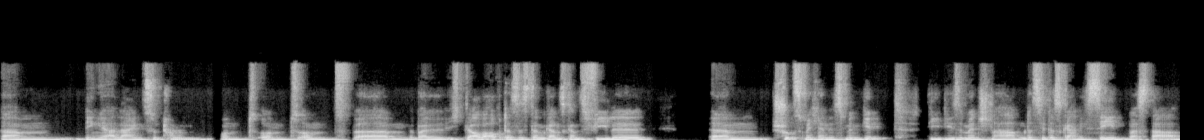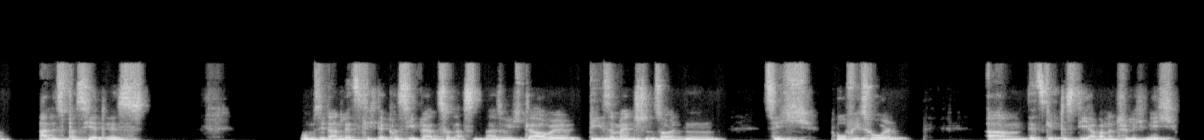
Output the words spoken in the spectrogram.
ähm, Dinge allein zu tun. Und, und, und ähm, weil ich glaube auch, dass es dann ganz, ganz viele ähm, Schutzmechanismen gibt, die diese Menschen haben, dass sie das gar nicht sehen, was da alles passiert ist, um sie dann letztlich depressiv werden zu lassen. Also ich glaube, diese Menschen sollten sich Profis holen. Ähm, jetzt gibt es die aber natürlich nicht.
